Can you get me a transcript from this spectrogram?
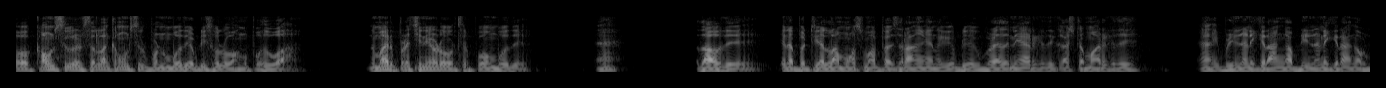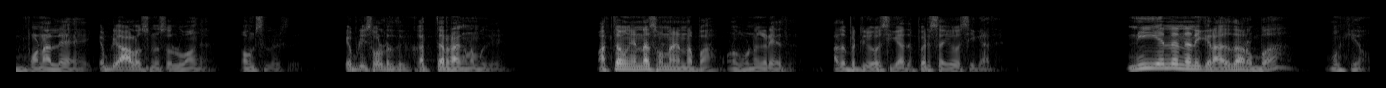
ஓ கவுன்சிலர்ஸ் எல்லாம் கவுன்சில் பண்ணும்போது எப்படி சொல்லுவாங்க பொதுவாக இந்த மாதிரி பிரச்சனையோடு ஒருத்தர் போகும்போது அதாவது என்னை பற்றி எல்லாம் மோசமாக பேசுகிறாங்க எனக்கு இப்படி வேதனையாக இருக்குது கஷ்டமாக இருக்குது இப்படி நினைக்கிறாங்க அப்படி நினைக்கிறாங்க அப்படின்னு போனாலே எப்படி ஆலோசனை சொல்லுவாங்க கவுன்சிலர்ஸ் எப்படி சொல்கிறதுக்கு கத்துறாங்க நமக்கு? மற்றவங்க என்ன சொன்னால் என்னப்பா? உனக்கு ஒன்றும் கிடையாது. அதை பற்றி யோசிக்காத பெருசாக யோசிக்காத. நீ என்ன நினைக்கிற? அதுதான் ரொம்ப முக்கியம்.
